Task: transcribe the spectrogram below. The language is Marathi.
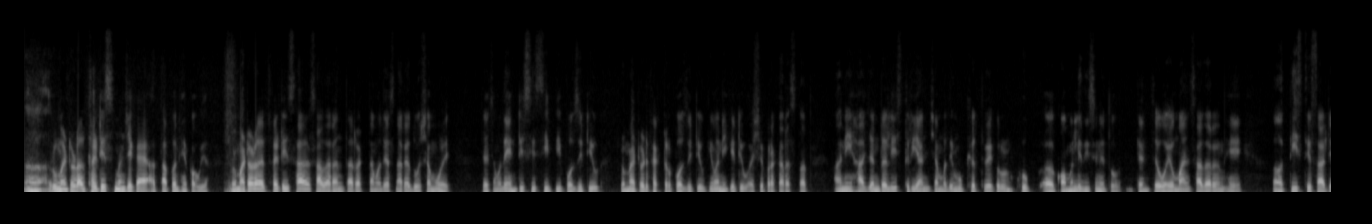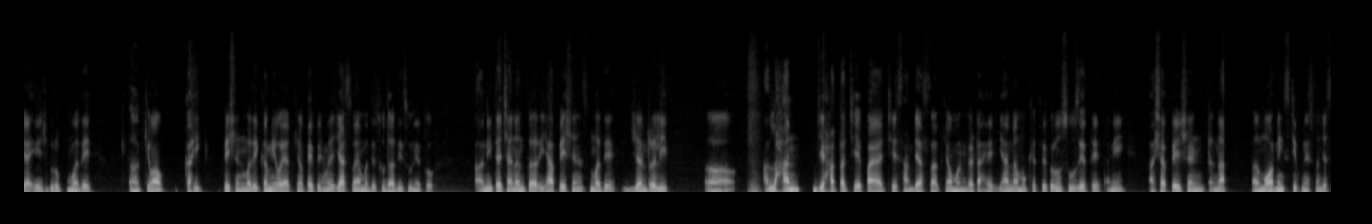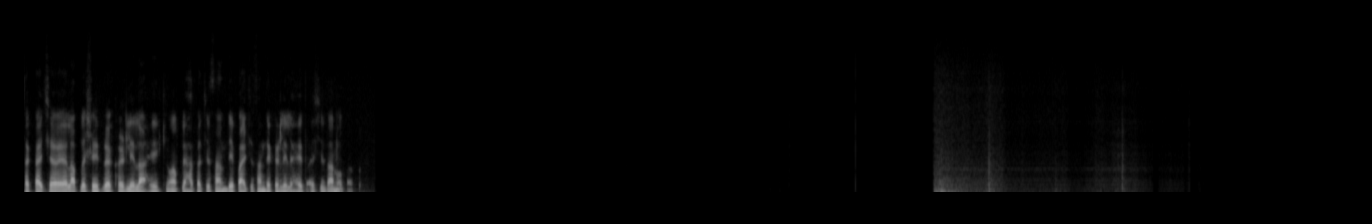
रोमॅटोड अर्थरायटिस म्हणजे काय? आता आपण हे पाहूया. रोमॅटोड अर्थरायटिस हा साधारणतः रक्तामध्ये असणाऱ्या दोषामुळे ज्याच्यामध्ये anti C C P positive rheumatoid factor positive किंवा निगेटिव्ह असे प्रकार असतात. आणि हा जनरली स्त्रियांच्यामध्ये मुख्यत्वे करून खूप कॉमनली दिसून येतो. त्यांचं वयोमान साधारण हे तीस ते साठ या एज ग्रुपमध्ये किंवा काही पेशंटमध्ये कमी वयात किंवा काही पेशंटमध्ये जास्त वयामध्ये सुद्धा दिसून येतो. आणि त्याच्यानंतर ह्या पेशंट्समध्ये जनरली लहान जे हाताचे पायाचे सांधे असतात किंवा मनगट आहे यांना मुख्यत्वे करून सूज येते आणि अशा पेशंटना मॉर्निंग स्टिफनेस म्हणजे सकाळच्या वेळेला आपलं शरीर रखडलेलं आहे किंवा आपल्या हाताचे सांधे पायाचे सांधे खडलेले आहेत असे जाणवतात.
